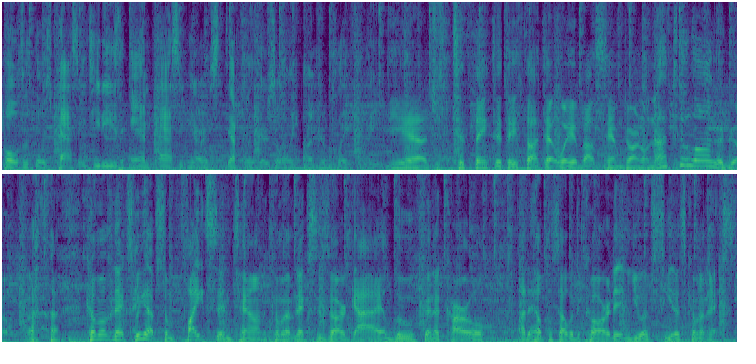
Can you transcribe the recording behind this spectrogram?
both of those passing TDs and passing yards. Definitely, there's only underplay for me. Yeah, just to think that they thought that way about Sam Darnold not too long ago. Come up next, we have some fights in town. Coming up next is our guy Lou Finocchiaro uh, to help us out with the card in UFC. That's coming up next.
